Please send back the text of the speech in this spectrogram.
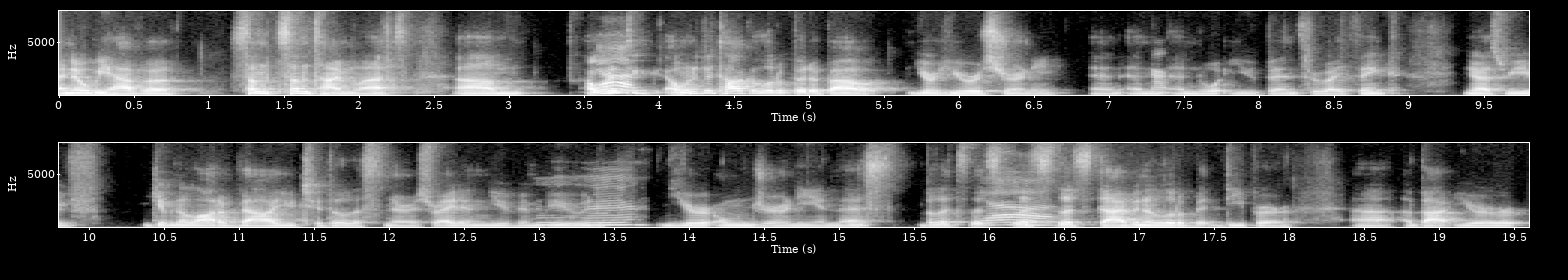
I, know we have a some some time left. Um, I yeah. wanted to I wanted to talk a little bit about your hero's journey and and sure. and what you've been through. I think you know as we've given a lot of value to the listeners, right? And you've imbued mm-hmm. your own journey in this. But let's let's yeah. let's let's dive in a little bit deeper uh, about your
